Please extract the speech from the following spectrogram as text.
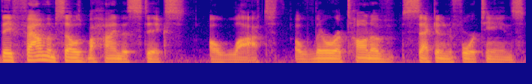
they found themselves behind the sticks a lot. Uh, there were a ton of second and 14s,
